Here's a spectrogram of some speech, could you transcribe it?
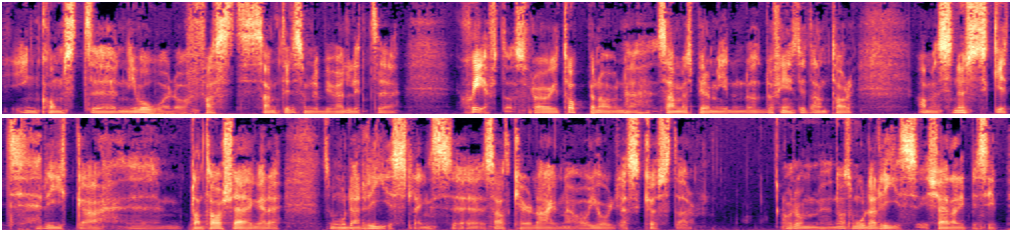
inkomstnivåer då, fast samtidigt som det blir väldigt eh, skevt. Då. Så då i toppen av den här samhällspyramiden då, då finns det ett antal ja, men snuskigt rika eh, plantageägare som odlar ris längs eh, South Carolina och Georgias kustar. Och de, de som odlar ris tjänar i princip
